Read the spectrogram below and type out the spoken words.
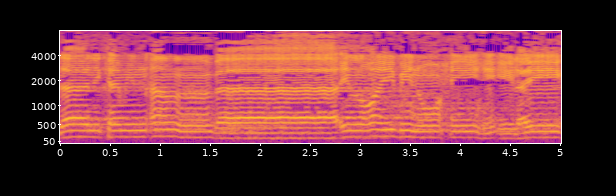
ذلك من أنباء الغيب نوحيه إليك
